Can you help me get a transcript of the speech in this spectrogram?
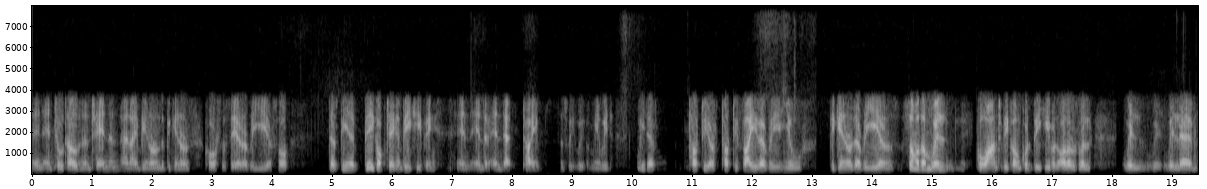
in, in 2010, and, and I've been running the beginners courses there every year. So there's been a big uptake in beekeeping in in the, in that time since we, we I mean we'd we'd have 30 or 35 every new beginners every year, and some of them will go on to become good beekeepers. Others will will will, will um,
